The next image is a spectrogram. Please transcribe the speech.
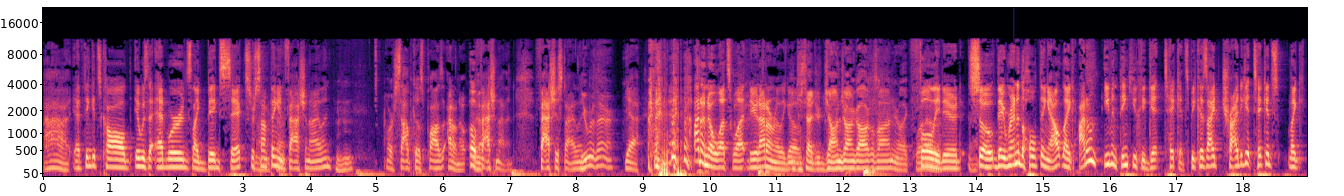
Ah, I think it's called, it was the Edwards like Big Six or something in Fashion Island. Mm-hmm. Or South Coast Plaza. I don't know. Oh, Fashion Island. Fascist Island. You were there. Yeah. I don't know what's what, dude. I don't really go. You just had your John John goggles on. You're like Fully, whatever. dude. So they rented the whole thing out. Like, I don't even think you could get tickets because I tried to get tickets like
